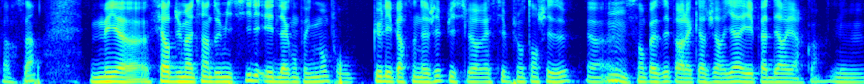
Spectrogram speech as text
par ça. Mais euh, faire du maintien à domicile et de l'accompagnement pour que les personnes âgées puissent le rester le plus longtemps chez eux, euh, Mm. sans passer par la carte Géria et pas derrière. Quoi. Le-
